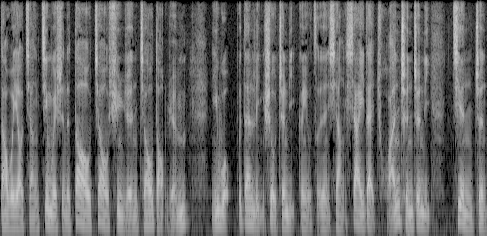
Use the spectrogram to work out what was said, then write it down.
大卫要将敬畏神的道教训人、教导人。你我不但领受真理，更有责任向下一代传承真理，见证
